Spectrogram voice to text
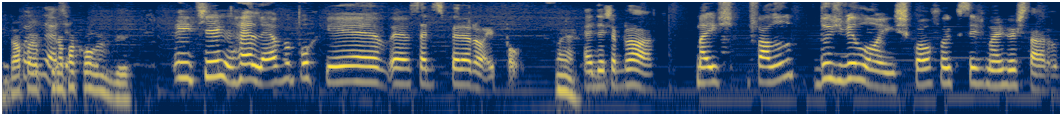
dá, pra, é, dá pra conviver a gente releva porque é série de super-herói, pô. É. Aí deixa pra lá. Mas falando dos vilões, qual foi que vocês mais gostaram?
